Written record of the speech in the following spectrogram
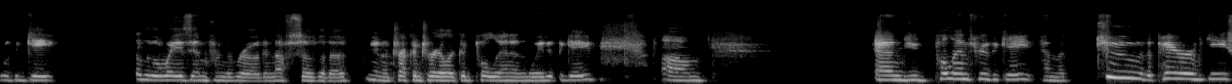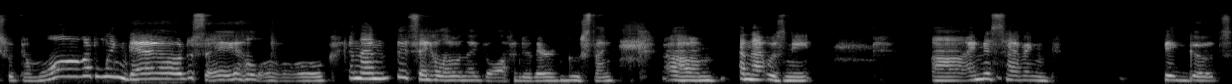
with a gate a little ways in from the road, enough so that a, you know, truck and trailer could pull in and wait at the gate. Um, and you'd pull in through the gate and the two, the pair of geese would come waddling down to say hello. And then they'd say hello and they'd go off and do their goose thing. Um, and that was neat. Uh, I miss having big goats.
